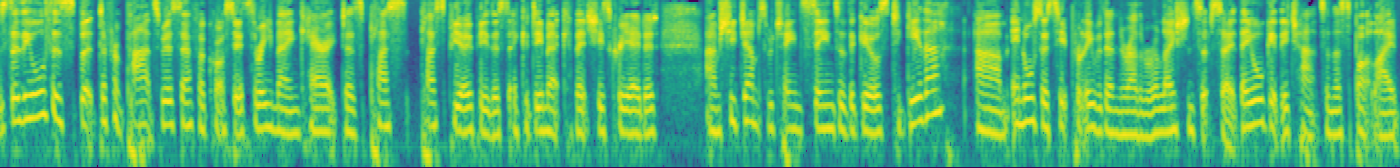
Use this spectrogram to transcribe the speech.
so the author's split different parts of herself across her three main characters, plus, plus POP, this academic that she's created. Um, she jumps between scenes of the girls together, um, and also separately within their other relationships. So they all get their chance in the spotlight.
